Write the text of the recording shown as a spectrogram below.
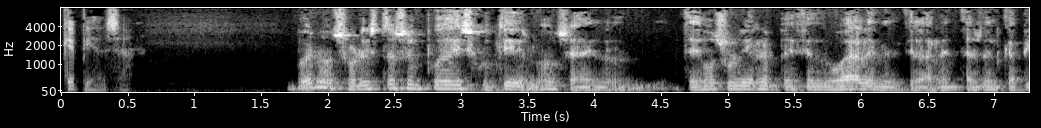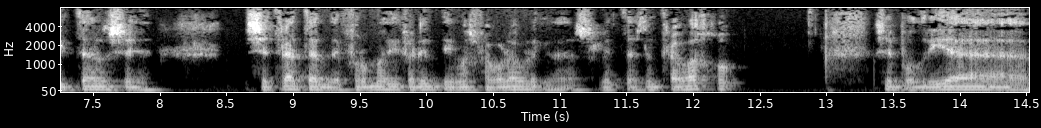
¿Qué piensa? Bueno, sobre esto se puede discutir, ¿no? O sea, tenemos un IRPF dual en el que las rentas del capital se, se tratan de forma diferente y más favorable que las rentas del trabajo. Se podría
